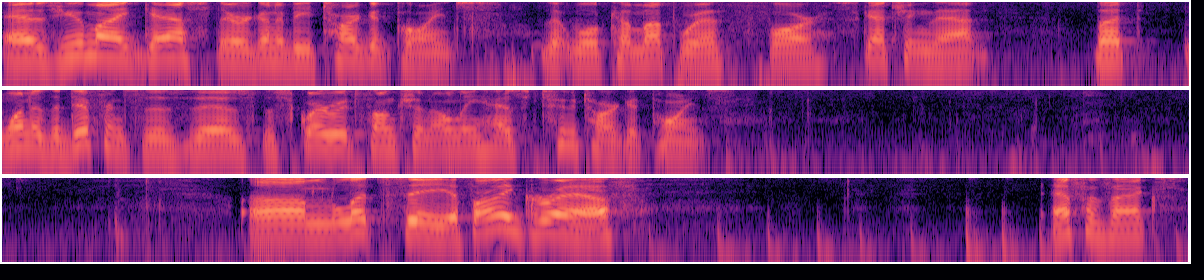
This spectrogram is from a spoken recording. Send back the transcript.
As you might guess, there are going to be target points that we'll come up with for sketching that. But one of the differences is the square root function only has two target points. Um, let's see, if I graph f of x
